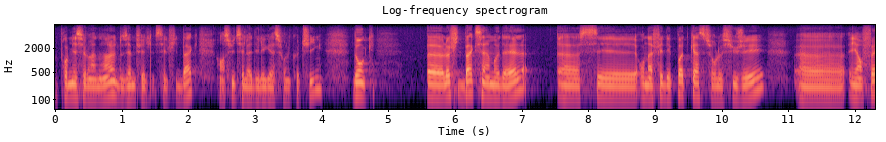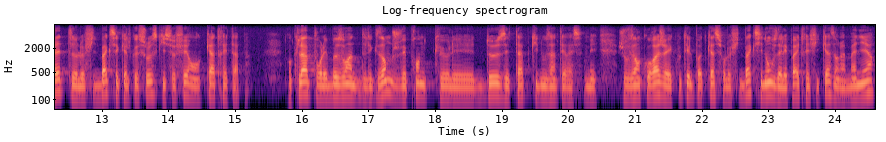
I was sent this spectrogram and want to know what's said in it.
Le premier, c'est le 1 1, le deuxième, c'est le feedback. Ensuite, c'est la délégation et le coaching. Donc, euh, le feedback, c'est un modèle. Euh, on a fait des podcasts sur le sujet. Euh, et en fait, le feedback, c'est quelque chose qui se fait en quatre étapes. Donc là, pour les besoins de l'exemple, je vais prendre que les deux étapes qui nous intéressent. Mais je vous encourage à écouter le podcast sur le feedback, sinon vous n'allez pas être efficace dans la manière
